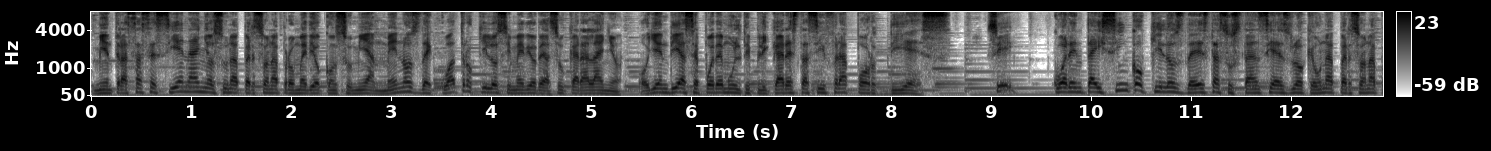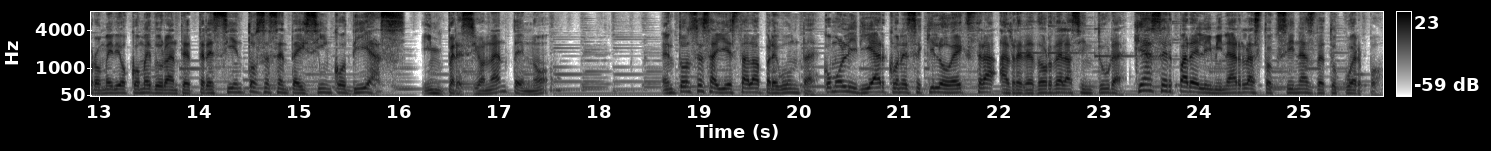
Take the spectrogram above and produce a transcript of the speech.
Mientras hace 100 años una persona promedio consumía menos de 4 kilos y medio de azúcar al año, hoy en día se puede multiplicar esta cifra por 10. Sí, 45 kilos de esta sustancia es lo que una persona promedio come durante 365 días. Impresionante, ¿no? Entonces ahí está la pregunta, ¿cómo lidiar con ese kilo extra alrededor de la cintura? ¿Qué hacer para eliminar las toxinas de tu cuerpo?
